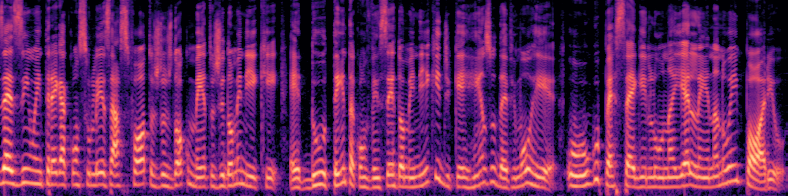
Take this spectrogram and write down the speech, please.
Zezinho entrega à consuleza as fotos dos documentos de Dominique. Edu tenta convencer Dominique de que Renzo deve morrer. Hugo persegue Luna e Helena no empório.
